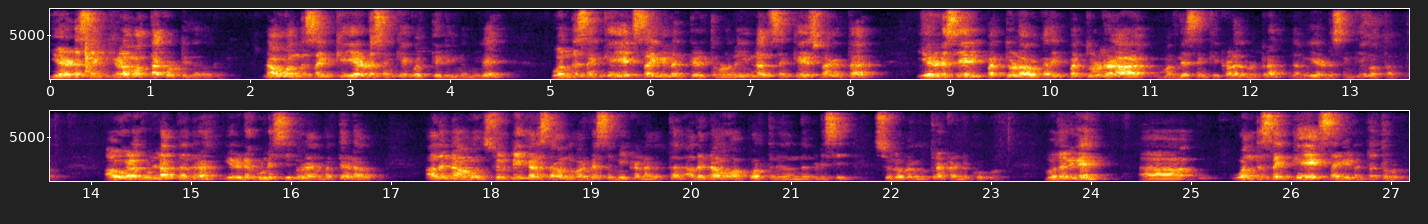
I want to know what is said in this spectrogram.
ಎರಡು ಸಂಖ್ಯೆಗಳ ಮೊತ್ತ ಕೊಟ್ಟಿದ್ದಾರೆ ಅವರು. ನಾವು ಒಂದು ಸಂಖ್ಯೆ, ಎರಡು ಸಂಖ್ಯೆ ಗೊತ್ತಿಲ್ಲ ನಮಗೆ. ಒಂದು ಸಂಖ್ಯೆ ಎಕ್ಸ್ ಆಗಿಲ್ಲ ಅಂತ ಹೇಳಿ ತಗೊಳ್ಳೋಣ. ಇನ್ನೊಂದು ಸಂಖ್ಯೆ ಎಷ್ಟಾಗುತ್ತಾ? ಎರಡು ಸೇರಿ ಇಪ್ಪತ್ತೇಳು ಆಗ್ಬೇಕಾದ್ರೆ ಇಪ್ಪತ್ತೇಳರ ಮೊದಲೇ ಸಂಖ್ಯೆ ಕಳೆದು ಬಿಟ್ರೆ ನಮಗೆ ಎರಡು ಸಂಖ್ಯೆ ಗೊತ್ತಾಗ್ತವೆ ಅವುಗಳ ಗುಣಲಬ್ಧ ಅಂದ್ರೆ ಎರಡು ಗುಣಿಸಿ ನೂರ ಎಂಬತ್ತೆರಡು ಆಗುತ್ತೆ. ಅದನ್ನ ನಾವು ಸುಲಭೀಕರಿಸ ಒಂದು ವರ್ಗ ಸಮೀಕರಣ ಆಗುತ್ತೆ. ಅದನ್ನ ನಾವು ಅಪವರ್ತನದಿಂದ ಬಿಡಿಸಿ ಸುಲಭವಾಗಿ ಉತ್ತರ ಕಂಡುಕೋಬಹುದು ಮೊದಲಿಗೆ ಒಂದು ಸಂಖ್ಯೆ ಎಕ್ಸ್ ಆಗಿಲ್ಲ ಅಂತ ತಗೊಳ್ಳಿ.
